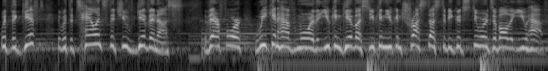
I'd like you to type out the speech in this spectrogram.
with the gift, with the talents that you've given us. Therefore, we can have more that you can give us. You can, you can trust us to be good stewards of all that you have.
